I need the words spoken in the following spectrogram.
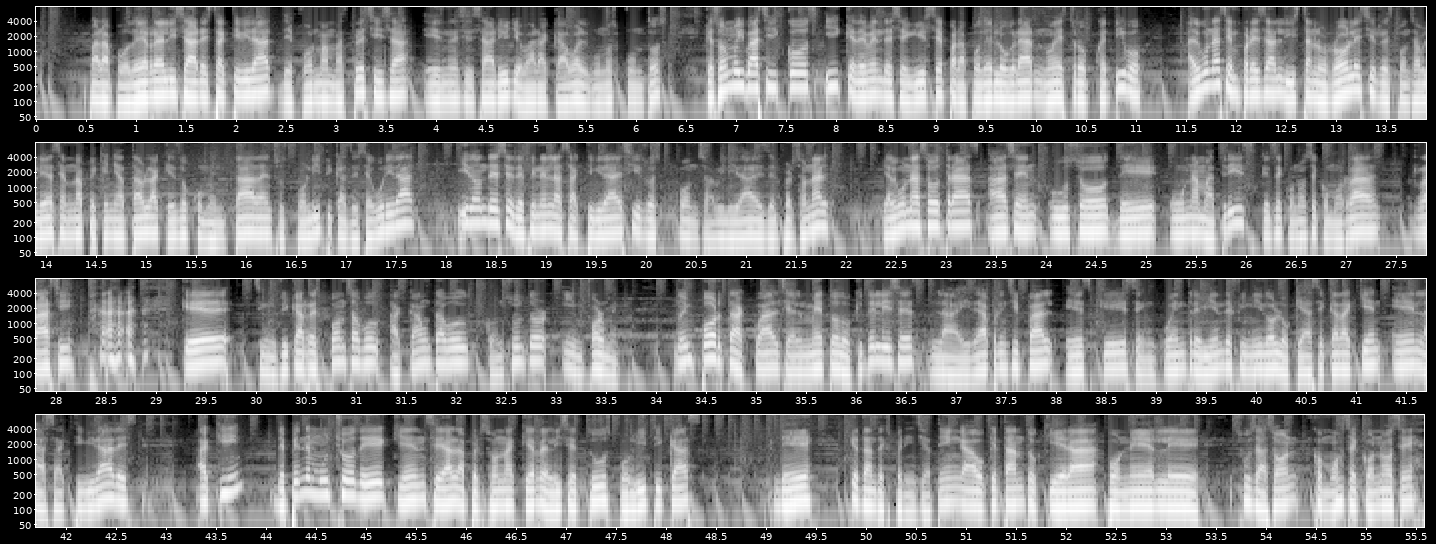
Para poder realizar esta actividad de forma más precisa es necesario llevar a cabo algunos puntos que son muy básicos y que deben de seguirse para poder lograr nuestro objetivo. Algunas empresas listan los roles y responsabilidades en una pequeña tabla que es documentada en sus políticas de seguridad y donde se definen las actividades y responsabilidades del personal. Y algunas otras hacen uso de una matriz que se conoce como RASI, que significa Responsible, Accountable, Consultor, Informed. No importa cuál sea el método que utilices, la idea principal es que se encuentre bien definido lo que hace cada quien en las actividades. Aquí depende mucho de quién sea la persona que realice tus políticas, de qué tanta experiencia tenga o qué tanto quiera ponerle su sazón, como se conoce.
